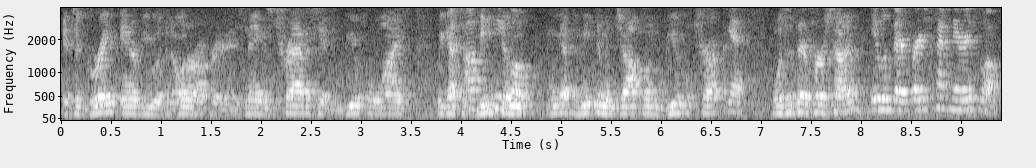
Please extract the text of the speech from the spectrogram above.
It's a great interview with an owner operator. His name is Travis. He has a beautiful wife. We got to Awesome meet people. them. We got to meet them in Joplin. Beautiful truck. Yes. Was it their first time? It was their first time there as well.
